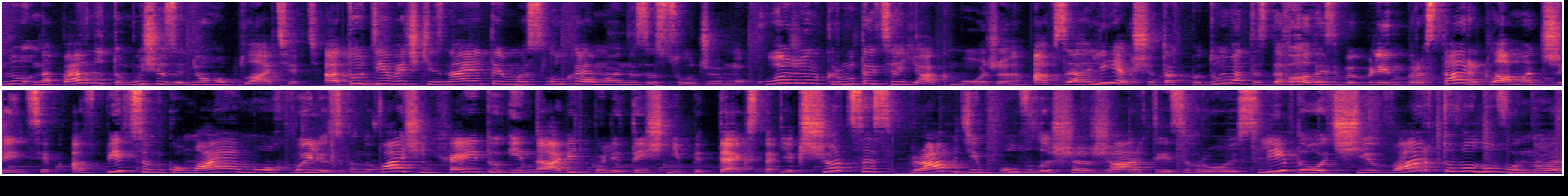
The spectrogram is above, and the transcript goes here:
Ну напевно, тому що за нього платять. А тут, дівчатки, знаєте, ми слухаємо і не засуджуємо. Кожен крутиться як може. А взагалі, якщо так подумати, здавалось би, блін, проста реклама джинсів. А в підсумку маємо хвилю звинувачень, хейту і навіть політичні підтексти. Якщо це справді був лише жарт із грою слів, то чи вартувало воно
